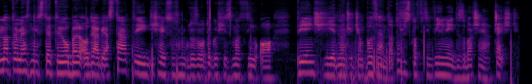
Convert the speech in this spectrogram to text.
Natomiast niestety rubel odrabia straty i dzisiaj w stosunku do złotego się wzmocnił o 5,1%. To wszystko w tym filmie i do zobaczenia. Cześć!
